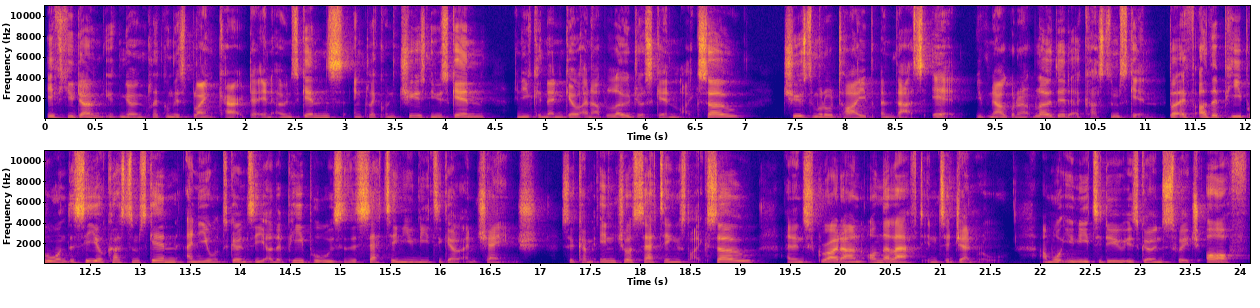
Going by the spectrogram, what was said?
If you don't, you can go and click on this blank character in own skins and click on choose new skin and you can then go and upload your skin like so, choose the model type and that's it. You've now got and uploaded a custom skin. But if other people want to see your custom skin and you want to go and see other people's, the setting you need to go and change. So come into your settings like so, and then scroll down on the left into general. And what you need to do is go and switch off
